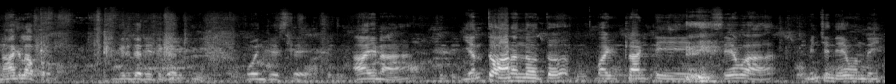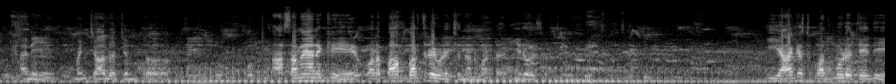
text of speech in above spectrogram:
నాగలాపురం గిరిధర్ రెడ్డి గారికి ఫోన్ చేస్తే ఆయన ఎంతో ఆనందంతో మా ఇట్లాంటి సేవ మించింది ఏముంది? అని మంచి ఆలోచనతో ఆ సమయానికి వాళ్ళ పాప బర్త్డే కూడా వచ్చిందనమాట ఈరోజు. ఈ ఆగస్టు పదమూడో తేదీ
